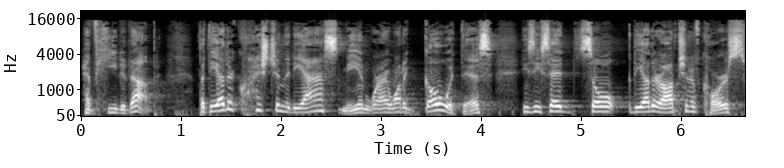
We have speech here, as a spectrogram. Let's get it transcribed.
have heated up. But the other question that he asked me, and where I want to go with this, is he said, so the other option, of course,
